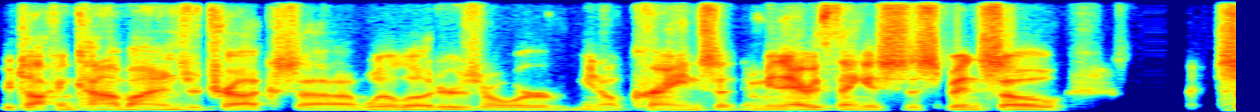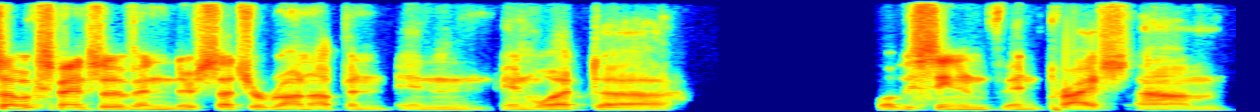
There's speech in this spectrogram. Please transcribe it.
you're talking combines or trucks, uh, wheel loaders, or you know cranes. I mean, everything has just been so so expensive, and there's such a run up in in in what uh, what we've seen in, in price. Um,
